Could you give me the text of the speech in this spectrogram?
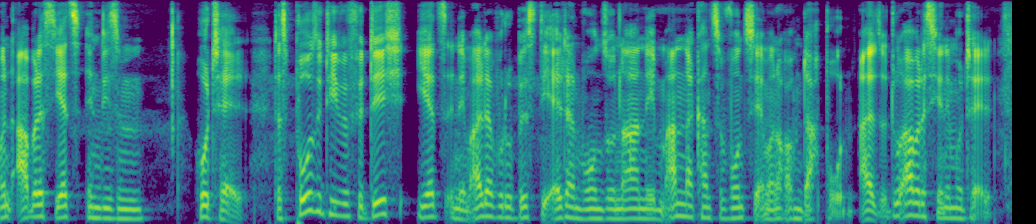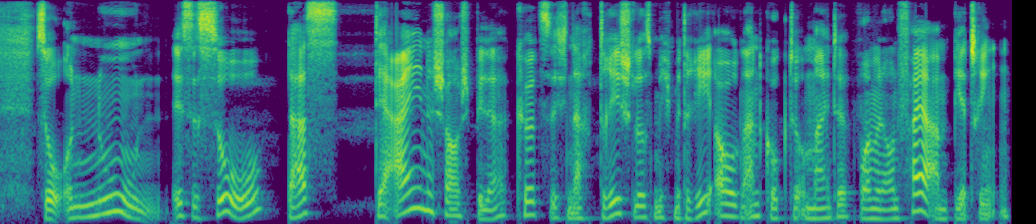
und arbeitest jetzt in diesem Hotel. Das Positive für dich jetzt in dem Alter, wo du bist, die Eltern wohnen so nah nebenan, da kannst du wohnst ja immer noch auf dem Dachboden. Also, du arbeitest hier in dem Hotel. So, und nun ist es so, dass der eine Schauspieler kürzlich nach Drehschluss mich mit Rehaugen anguckte und meinte, wollen wir noch ein Feierabendbier trinken?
